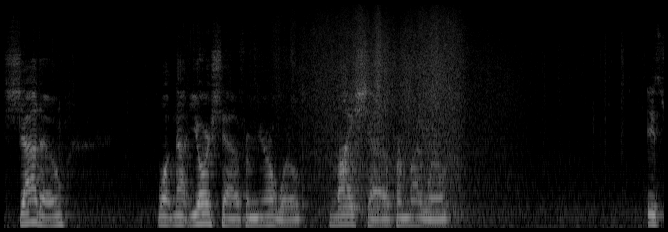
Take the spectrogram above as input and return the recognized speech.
Shadow, well, not your shadow from your world, my shadow from my world, is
